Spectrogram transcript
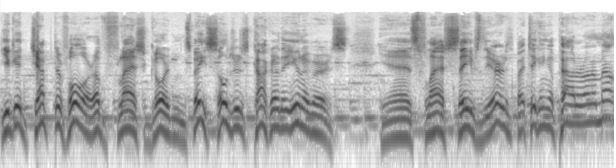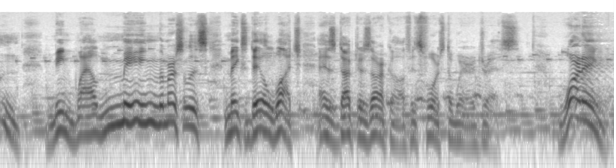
you get Chapter 4 of Flash Gordon Space Soldiers Conquer the Universe. Yes, Flash saves the Earth by taking a powder on a mountain. Meanwhile, Ming the Merciless makes Dale watch as Dr. Zarkov is forced to wear a dress. Warning!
